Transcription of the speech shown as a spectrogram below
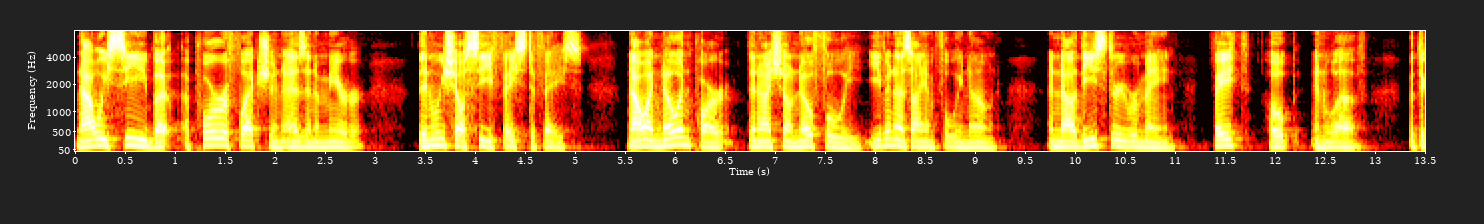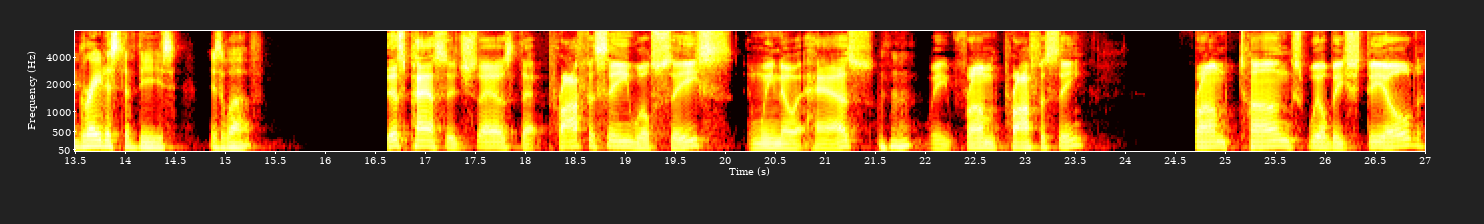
Now we see but a poor reflection as in a mirror. Then we shall see face to face. Now I know in part, then I shall know fully, even as I am fully known. And now these three remain faith, hope, and love. But the greatest of these is love. This passage says that prophecy will cease, and we know it has. Mhm. We from prophecy, from tongues will be stilled,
